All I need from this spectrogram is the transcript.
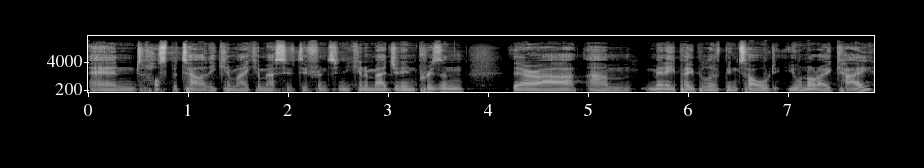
and hospitality can make a massive difference. And you can imagine in prison, there are um, many people who have been told you're not okay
